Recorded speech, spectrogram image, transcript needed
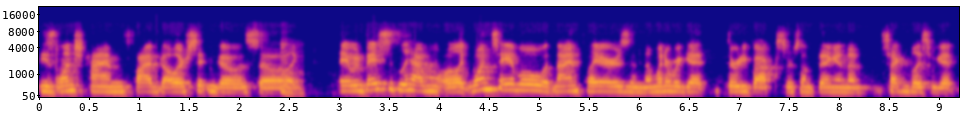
these lunchtime $5 sit and goes. So, like, they would basically have like one table with nine players and the winner would get 30 bucks or something and the second place would get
